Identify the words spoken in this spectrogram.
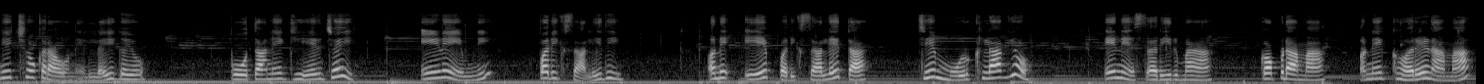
ને છોકરાઓને લઈ ગયો. પોતાને ઘેર જઈ એણે એમની પરીક્ષા લીધી અને એ પરીક્ષા લેતા જે મૂર્ખ લાગ્યો એને શરીરમાં, કપડામાં અને ઘરેણામાં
